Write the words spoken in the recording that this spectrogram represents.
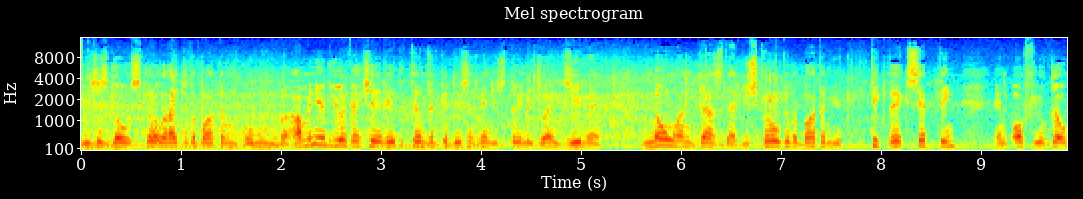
you just go scroll right to the bottom, boom. How many of you have actually read the terms and conditions when you, when you join Gmail? No one does that. You scroll to the bottom, you tick the accepting, and off you go.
